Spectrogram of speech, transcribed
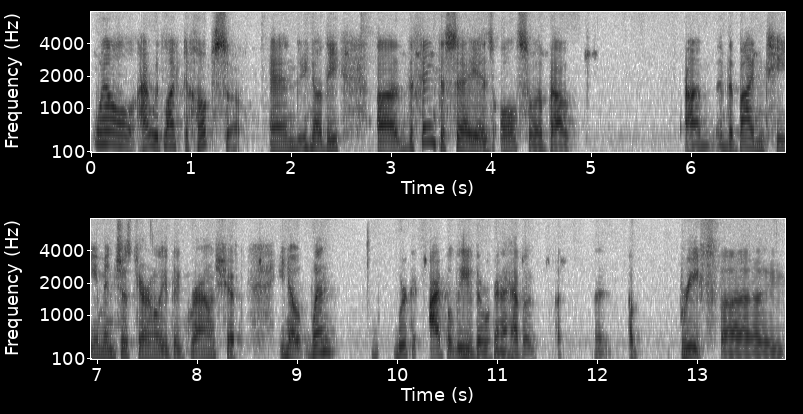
Well, I would like to hope so. And you know, the uh, the thing to say is also about um, the Biden team and just generally the ground shift. You know, when we're, I believe that we're going to have a, a, a brief, uh,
